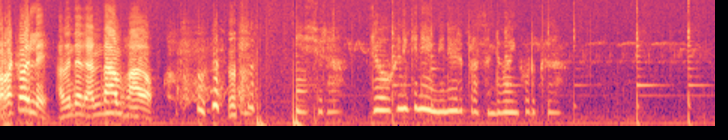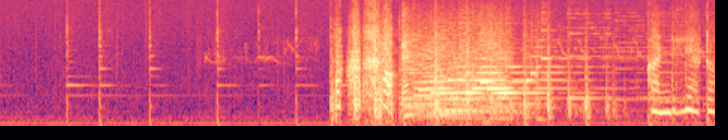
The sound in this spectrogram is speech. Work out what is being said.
ഉറക്കമില്ലേ? അതിന്റെ രണ്ടാം ഭാഗം. രോഹിണിക്കിന് എങ്ങനെ ഒരു പ്രസന്റ് വാങ്ങിക്കൊടുക്കുക? കണ്ടില്ല കേട്ടോ.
